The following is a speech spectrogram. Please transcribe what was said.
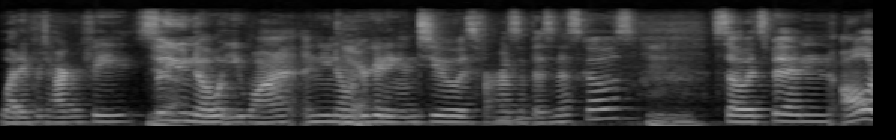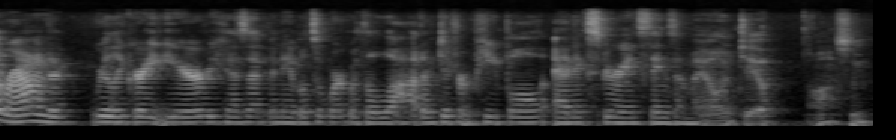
wedding photography so Yeah. you know what you want and you know what you're getting into as far as a business goes Mhm. so it's been all around a really great year because I've been able to work with a lot of different people and experience things on my own too. Awesome.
